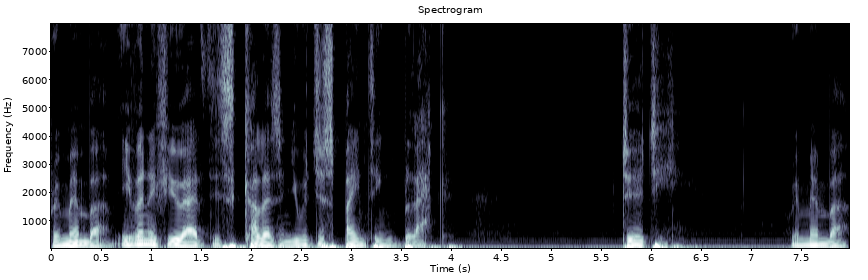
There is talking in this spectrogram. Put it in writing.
Remember, even if you had these colors and you were just painting black, dirty, remember,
